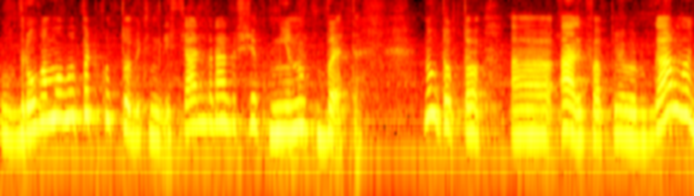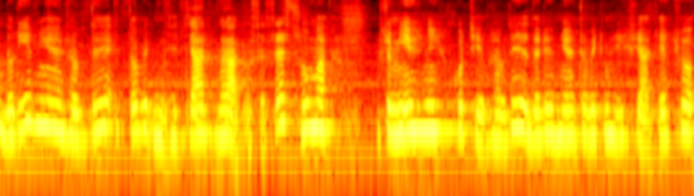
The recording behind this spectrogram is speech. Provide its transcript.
У другому випадку 180 градусів мінус бета. Ну, тобто а, альфа плюс гамма дорівнює завжди 180 градусів. Це сума суміжних кутів, завжди дорівнює 180. Якщо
